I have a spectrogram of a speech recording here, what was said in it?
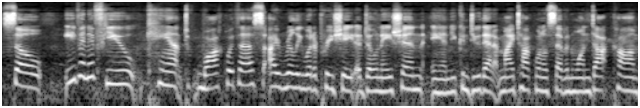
So even if you can't walk with us, I really would appreciate a donation, and you can do that at mytalk1071.com.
